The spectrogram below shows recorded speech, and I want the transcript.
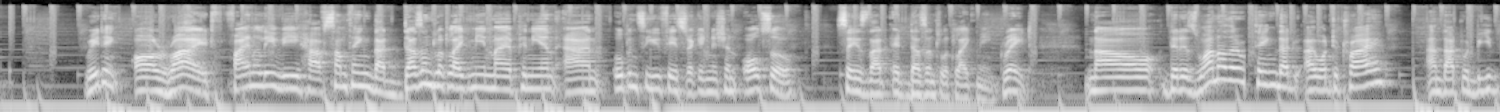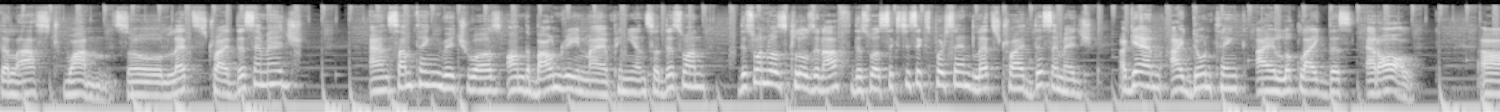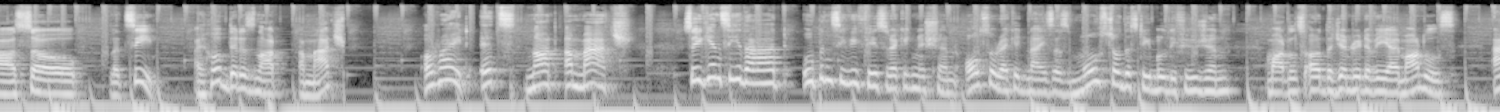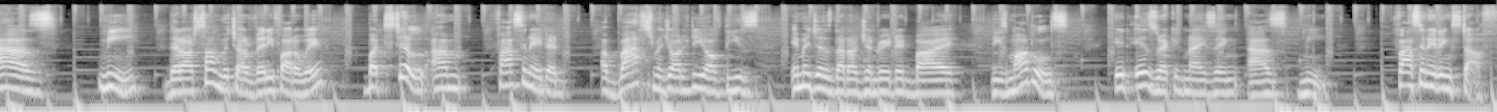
Waiting. All right. Finally, we have something that doesn't look like me in my opinion and OpenCV face recognition also says that it doesn't look like me. Great. Now, there is one other thing that I want to try and that would be the last one. So let's try this image and something which was on the boundary in my opinion. So this one, this one was close enough. This was 66%. Let's try this image. Again, I don't think I look like this at all. Uh, so let's see. I hope there is not a match. All right, it's not a match. So you can see that OpenCV face recognition also recognizes most of the stable diffusion models or the generative AI models as me. There are some which are very far away, but still I'm fascinated. A vast majority of these images that are generated by these models, it is recognizing as me. Fascinating stuff.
